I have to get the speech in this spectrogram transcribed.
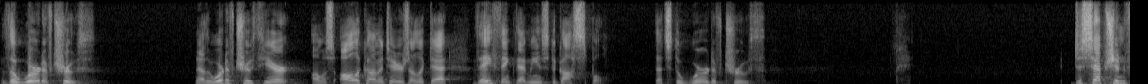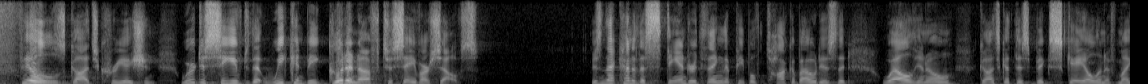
the word of truth. Now, the word of truth here, almost all the commentators I looked at, they think that means the gospel. That's the word of truth. Deception fills God's creation. We're deceived that we can be good enough to save ourselves. Isn't that kind of the standard thing that people talk about? Is that, well, you know, God's got this big scale, and if my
